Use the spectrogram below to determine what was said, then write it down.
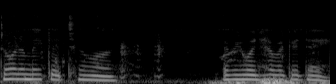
don't want to make it too long. Everyone have a good day.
